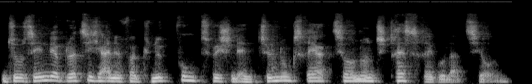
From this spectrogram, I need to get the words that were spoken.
Und so sehen wir plötzlich eine Verknüpfung zwischen Entzündungsreaktion und Stressregulation.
